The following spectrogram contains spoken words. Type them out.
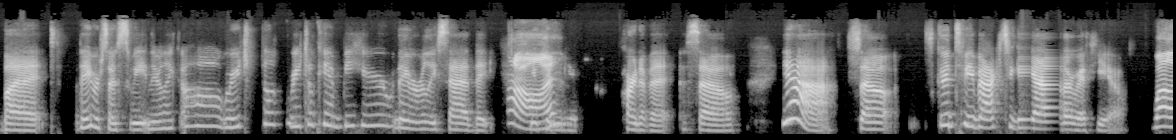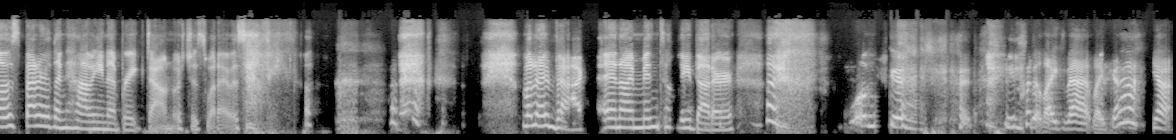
but they were so sweet and they're like, oh, Rachel, Rachel can't be here. They were really sad that Aww. you couldn't be part of it. So yeah. So it's good to be back together with you. Well, it was better than having a breakdown, which is what I was having. but I'm back and I'm mentally better. well, good, good. You put it like that, like, ah, yeah.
